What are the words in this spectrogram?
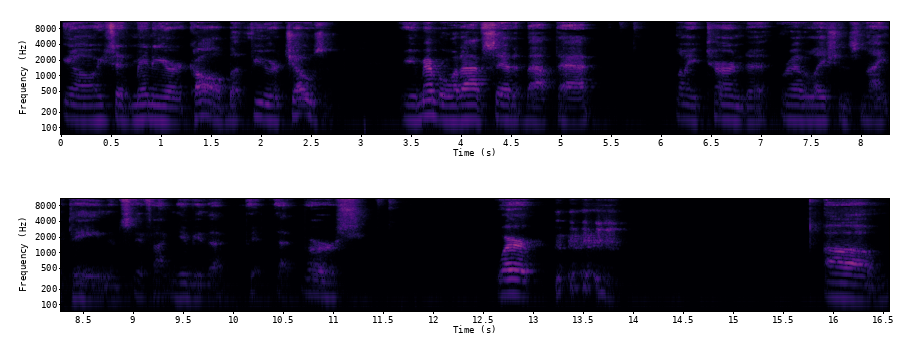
you know, he said, many are called, but few are chosen. You remember what I've said about that let me turn to Revelations 19 and see if I can give you that that verse where um,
